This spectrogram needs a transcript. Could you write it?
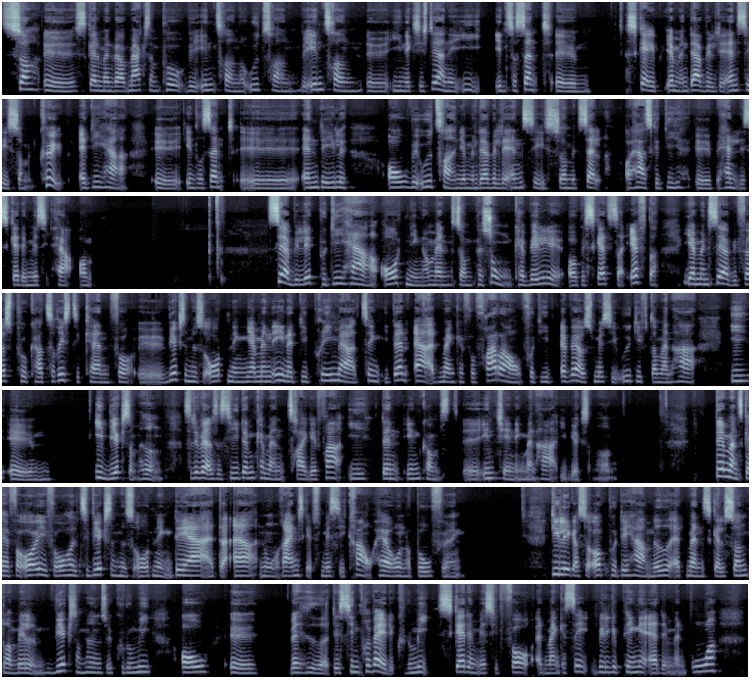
Så øh, skal man være opmærksom på ved indtræden og udtræden. Ved indtræden øh, i en eksisterende i interessant øh, skab, jamen der vil det anses som et køb af de her øh, interessant øh, andele, og ved udtræden, jamen der vil det anses som et salg, og her skal de øh, behandles skattemæssigt herom. Ser vi lidt på de her ordninger, man som person kan vælge at beskatte sig efter, jamen ser vi først på karakteristikken for øh, virksomhedsordningen. Jamen en af de primære ting i den er, at man kan få fradrag for de erhvervsmæssige udgifter, man har i øh, i virksomheden. Så det vil altså sige, at dem kan man trække fra i den indkomst, øh, indtjening, man har i virksomheden. Det, man skal have for øje i forhold til virksomhedsordningen, det er, at der er nogle regnskabsmæssige krav herunder bogføring. De ligger så op på det her med, at man skal sondre mellem virksomhedens økonomi og øh, hvad hedder det, sin private økonomi skattemæssigt, for at man kan se, hvilke penge er det, man bruger,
